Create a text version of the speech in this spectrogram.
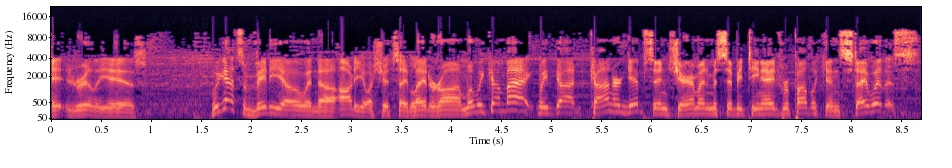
It really is. We got some video and uh, audio, I should say, later on. When we come back, we've got Connor Gibson, chairman of Mississippi Teenage Republicans. Stay with us.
